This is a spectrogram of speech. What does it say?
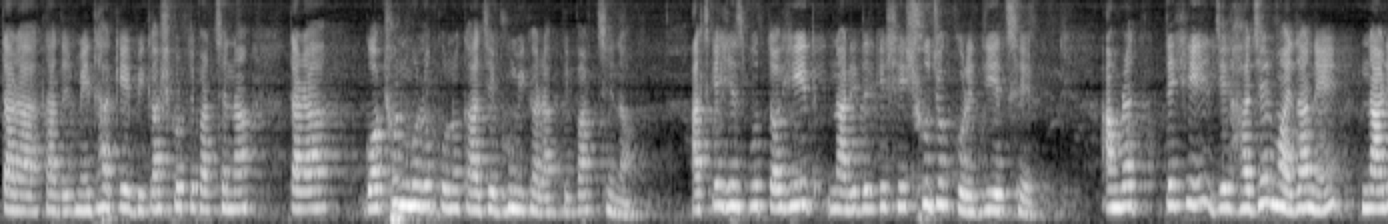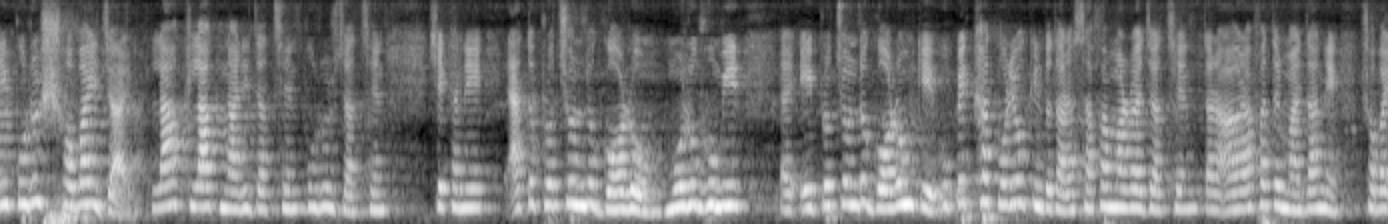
তারা তাদের মেধাকে বিকাশ করতে পারছে না। তারা গঠনমূলক কোনো কাজে ভূমিকা রাখতে পারছে না। আজকে হিজবুত তহিদ নারীদেরকে সেই সুযোগ করে দিয়েছে। আমরা দেখি যে হাজের ময়দানে নারী পুরুষ সবাই যায়। লাখ লাখ নারী যাচ্ছেন, পুরুষ যাচ্ছেন। সেখানে এত প্রচণ্ড গরম, মরুভূমির এই প্রচণ্ড গরমকে উপেক্ষা করেও কিন্তু তারা সাফা মারওয়ায় যাচ্ছেন। তারা আরাফাতের ময়দানে সবাই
